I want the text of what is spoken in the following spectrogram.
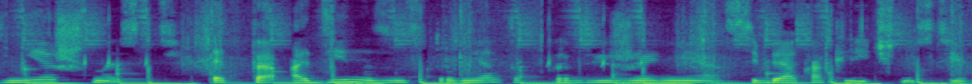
Внешность – это один из инструментов продвижения себя как личности.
